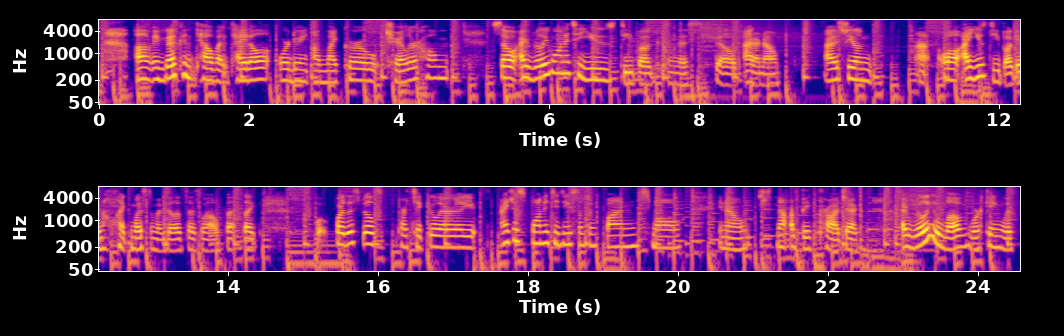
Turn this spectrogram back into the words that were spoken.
um, if you guys couldn't tell by the title, we're doing a micro trailer home. So I really wanted to use debug in this build, I don't know, I was feeling, uh, well I use debug in like most of my builds as well, but like for this build particularly, I just wanted to do something fun, small, you know, just not a big project. I really love working with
